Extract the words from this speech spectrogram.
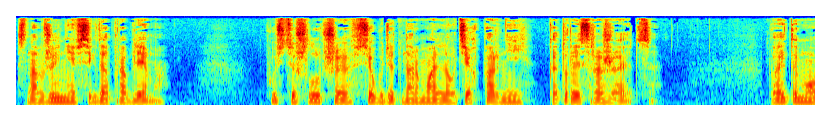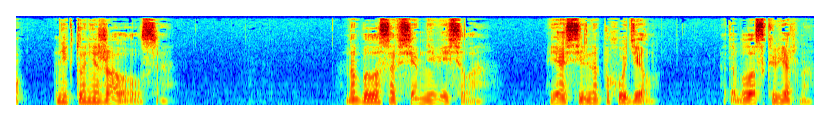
Снабжение всегда проблема. Пусть уж лучше все будет нормально у тех парней, которые сражаются. Поэтому никто не жаловался. Но было совсем не весело. Я сильно похудел. Это было скверно.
